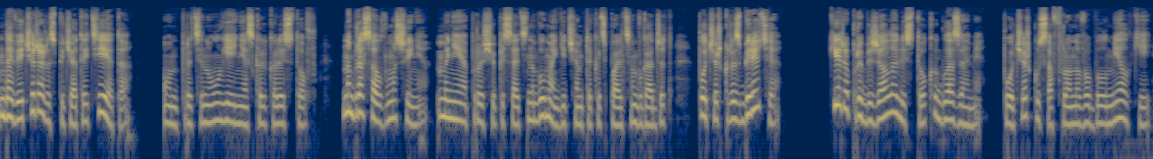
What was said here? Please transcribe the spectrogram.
«До вечера распечатайте это». Он протянул ей несколько листов. Набросал в машине. Мне проще писать на бумаге, чем тыкать пальцем в гаджет. Почерк разберете? Кира пробежала листок глазами. Почерк у Сафронова был мелкий,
